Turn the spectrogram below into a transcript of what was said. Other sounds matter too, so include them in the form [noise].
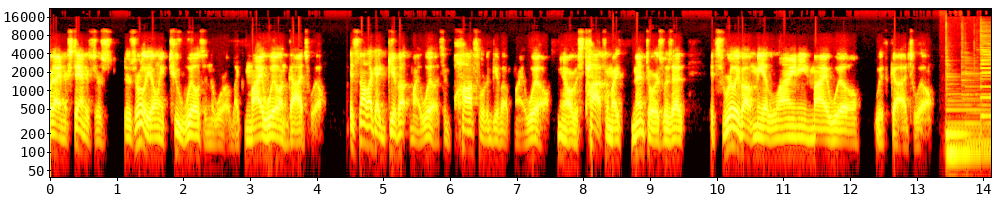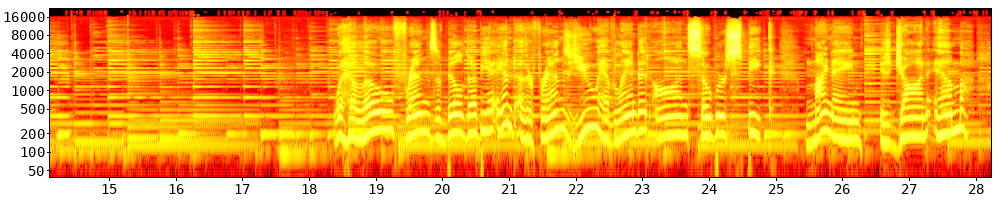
what I understand is there's there's really only two wills in the world, like my will and God's will. It's not like I give up my will. It's impossible to give up my will. You know, I was taught from my mentors was that it's really about me aligning my will with God's will. Well, hello, friends of Bill W. and other friends. You have landed on Sober Speak. My name is John M.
